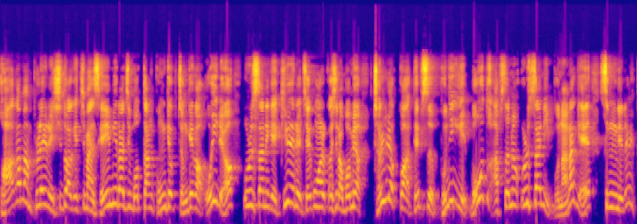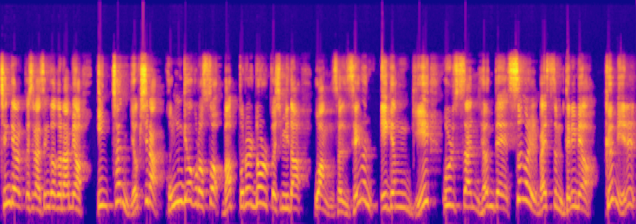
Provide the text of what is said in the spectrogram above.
과감한 플레이를 시도하겠지만 세밀하지 못한 공격 전개가 오히려 울산에게 기회를 제공할 것이라 보며 전력과 뎁스 분위기 모두 앞서는 울산이 무난하게 승리를 챙겨갈 것이라 생각을 하며 인천 역시나 공격으로서 맞불을 놓을 것입니다. 왕 선생은 이 경기 울산 현대 승을 말씀드리며 금일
